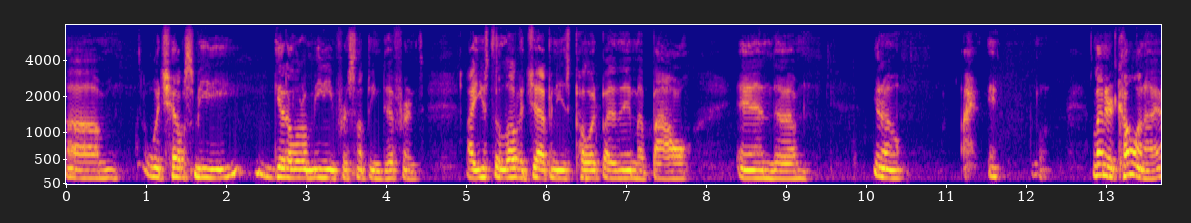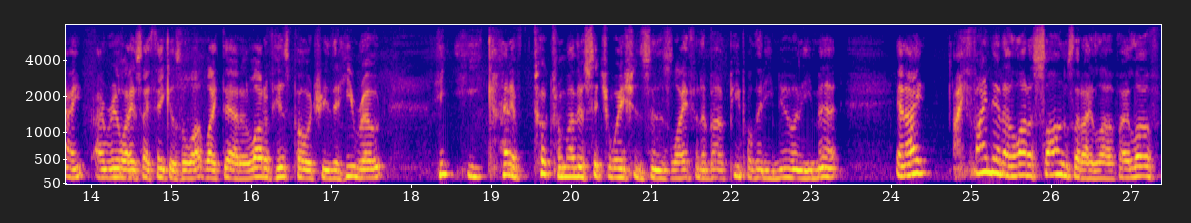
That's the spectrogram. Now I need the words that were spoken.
um, which helps me get a little meaning for something different. I used to love a Japanese poet by the name of Basho, and um, you know, it, Leonard Cohen, I, I, I realize I think is a lot like that. A lot of his poetry that he wrote, he he kind of took from other situations in his life and about people that he knew and he met, and I I find that in a lot of songs that I love. I love,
